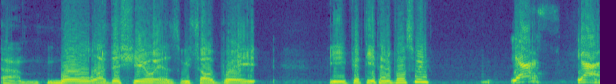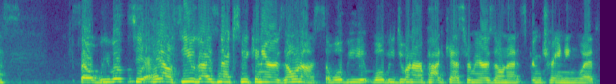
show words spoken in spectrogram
um, more uh, this year as we celebrate the 50th anniversary. Yes, yes. So we will see. Hey, I'll see you guys next week in Arizona. So we'll be we'll be doing our podcast from Arizona at spring training with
